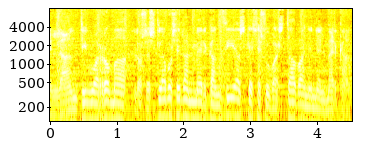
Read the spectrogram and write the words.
En la antigua Roma, los esclavos eran mercancías que se subastaban en el mercado.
